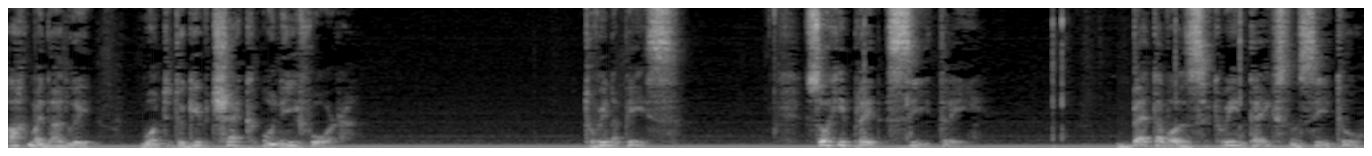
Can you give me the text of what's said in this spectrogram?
Ahmed Adly wanted to give check on e4 to win a piece. So he played c3. Beta was queen takes on c2.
